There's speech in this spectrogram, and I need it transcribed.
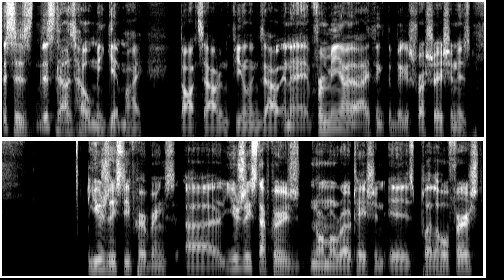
this is this does help me get my thoughts out and feelings out. And uh, for me, I, I think the biggest frustration is usually Steve Kerr brings. Uh, usually Steph Curry's normal rotation is play the whole first,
